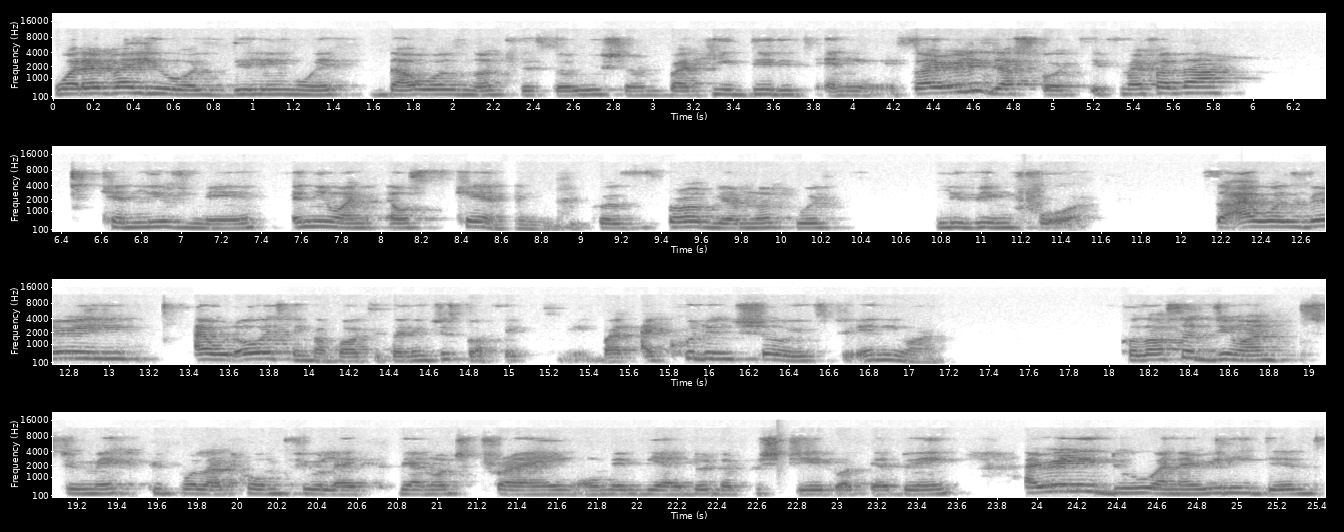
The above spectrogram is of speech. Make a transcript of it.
whatever he was dealing with, that was not the solution, but he did it anyway. So I really just thought if my father can leave me, anyone else can, because probably I'm not worth living for. So I was very, I would always think about it and it just affects me, but I couldn't show it to anyone because I also do want to make people at home feel like they're not trying or maybe I don't appreciate what they're doing. I really do, and I really did.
